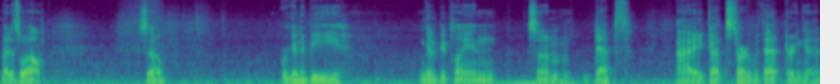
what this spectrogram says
might as well. So, we're going to be I'm going to be playing some depth. I got started with that during a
